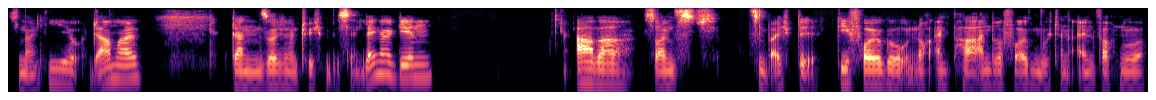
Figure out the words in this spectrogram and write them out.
sondern hier und da mal. Dann sollte natürlich ein bisschen länger gehen. Aber sonst zum Beispiel die Folge und noch ein paar andere Folgen, wo ich dann einfach nur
